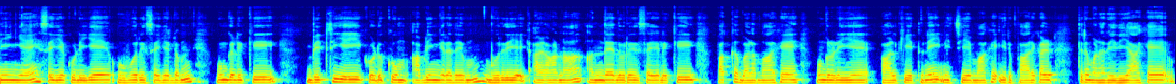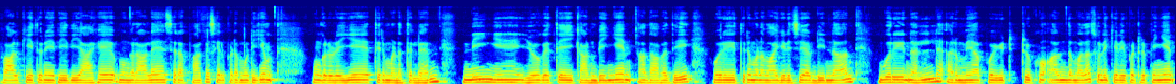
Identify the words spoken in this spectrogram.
நீங்கள் செய்யக்கூடிய ஒவ்வொரு செயலும் உங்களுக்கு வெற்றியை கொடுக்கும் அப்படிங்கிறதும் உறுதியை ஆனால் அந்த ஒரு செயலுக்கு பக்க பலமாக உங்களுடைய வாழ்க்கை துணை நிச்சயமாக இருப்பார்கள். திருமண ரீதியாக வாழ்க்கை துணை ரீதியாக உங்களால் சிறப்பாக செயல்பட முடியும். உங்களுடைய திருமணத்தில் நீங்கள் யோகத்தை காண்பீங்க. அதாவது ஒரு திருமணம் ஆகிடுச்சு அப்படின்னா ஒரு நல்ல அருமையாக போயிட்டு இருக்கும் அந்த மாதிரி தான் சொல்லி கேள்விப்பட்டிருப்பீங்க.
